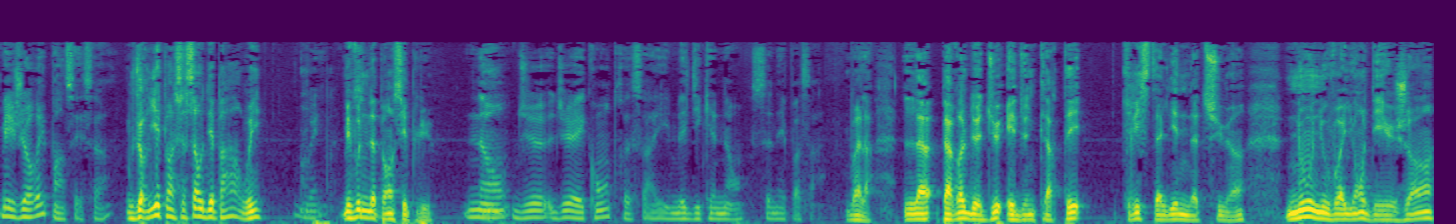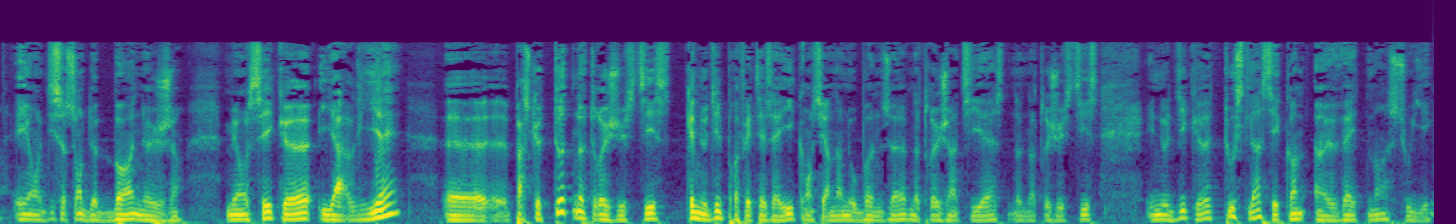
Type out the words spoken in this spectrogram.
Mais j'aurais pensé ça. Vous auriez pensé ça au départ, oui, Oui. mais vous ne le pensez plus. Non, Dieu, Dieu est contre ça. Il me dit que non, ce n'est pas ça. Voilà. La parole de Dieu est d'une clarté cristalline là-dessus. Hein. Nous, nous voyons des gens et on dit ce sont de bonnes gens. Mais on sait qu'il n'y a rien, euh, parce que toute notre justice, que nous dit le prophète Ésaïe concernant nos bonnes œuvres, notre gentillesse, no- notre justice, il nous dit que tout cela, c'est comme un vêtement souillé.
